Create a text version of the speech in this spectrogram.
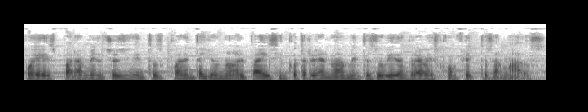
pues para 1841 el país se encontraría nuevamente subido en graves conflictos armados.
